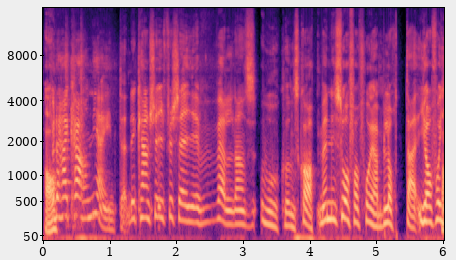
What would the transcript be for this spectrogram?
Ja. För det här kan jag inte. Det kanske i och för sig är väldans okunskap, men i så fall får jag blotta. Jag får ge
